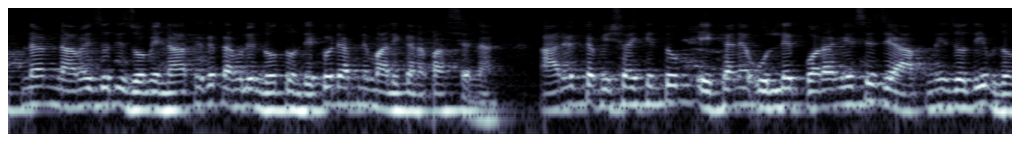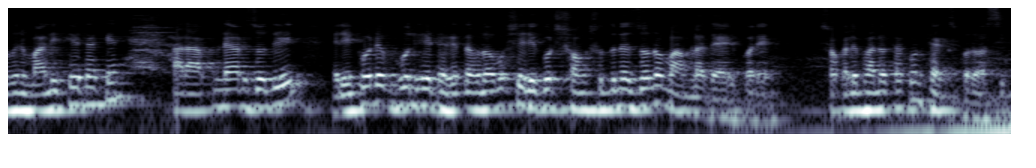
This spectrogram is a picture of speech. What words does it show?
আপনার নামে যদি জমি না থাকে, তাহলে নতুন রেকর্ডে আপনি মালিকানা পাচ্ছেন না। আর একটা বিষয় কিন্তু এখানে উল্লেখ করা হয়েছে যে, আপনি যদি জমির মালিক হয়ে থাকেন আর আপনার যদি রেকর্ডে ভুল হয়ে থাকে, তাহলে অবশ্যই রেকর্ড সংশোধনের জন্য মামলা দায়ের করেন। সকালে ভালো থাকুন থ্যাংকস ফর ওয়াচিং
